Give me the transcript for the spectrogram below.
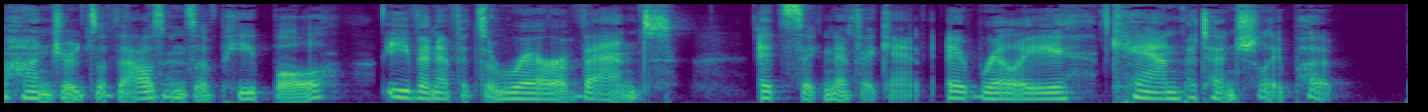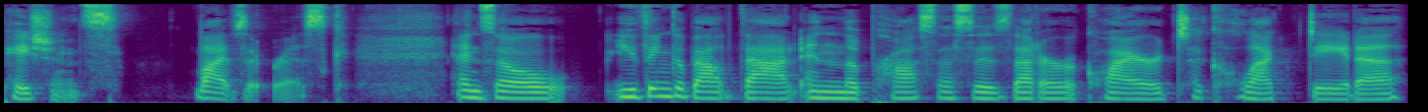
hundreds of thousands of people, even if it's a rare event, it's significant. It really can potentially put patients' lives at risk. And so you think about that and the processes that are required to collect data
